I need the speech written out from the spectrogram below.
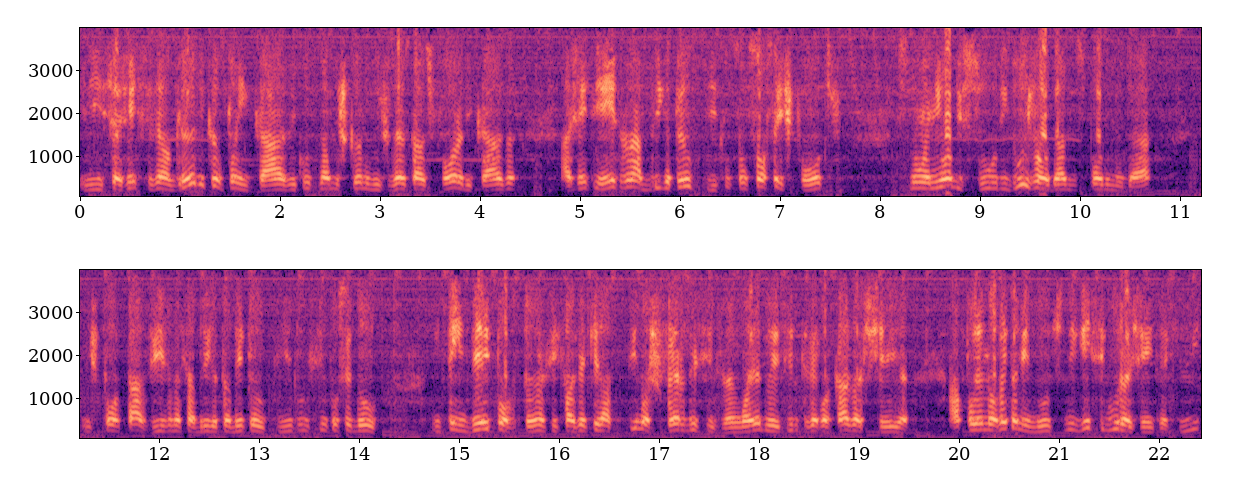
E se a gente fizer uma grande campanha em casa e continuar buscando os resultados fora de casa, a gente entra na briga pelo título. São só seis pontos. Isso não é nenhum absurdo. Em duas rodadas isso pode mudar. O esporte está vivo nessa briga também pelo título. E se o torcedor entender a importância e fazer aquela atmosfera de decisão. A Ilha do Retiro estiver com a casa cheia, apoiando 90 minutos, ninguém segura a gente aqui.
